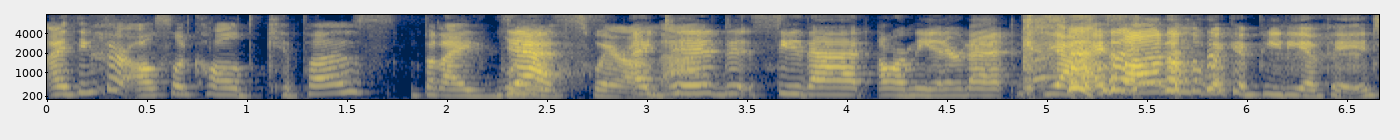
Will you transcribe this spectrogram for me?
I think they're also called kippas, but I wouldn't yes, swear on I that. did see that on the internet. Yeah, I saw it on the Wikipedia page.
